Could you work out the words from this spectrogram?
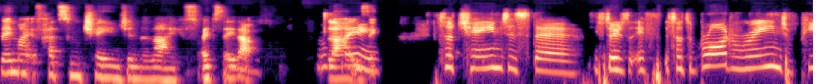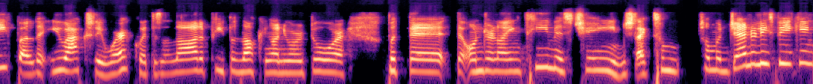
they might have had some change in their life. I'd say that okay. lies so change is the if there's if so it's a broad range of people that you actually work with. There's a lot of people knocking on your door but the the underlying theme is change. Like some someone generally speaking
